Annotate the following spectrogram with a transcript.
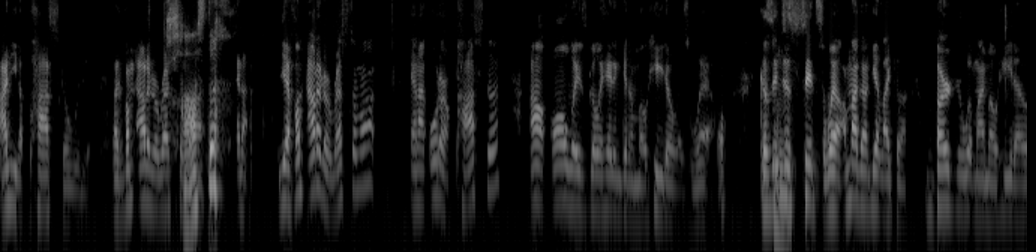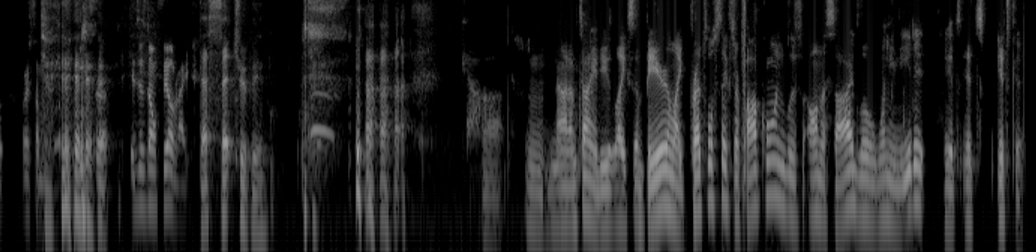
I need a pasta with it. Like if I'm out at a restaurant, Pasta? And yeah, if I'm out at a restaurant and I order a pasta, I'll always go ahead and get a mojito as well because it Mm. just sits well. I'm not gonna get like a burger with my mojito or some pizza. it just don't feel right. That's set tripping. God. Mm, no, I'm telling you, dude, like some beer and like pretzel sticks or popcorn was on the side, little when you need it. It's it's it's good.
